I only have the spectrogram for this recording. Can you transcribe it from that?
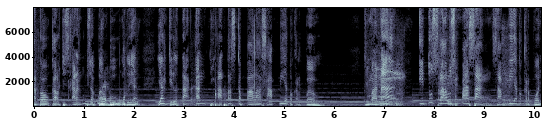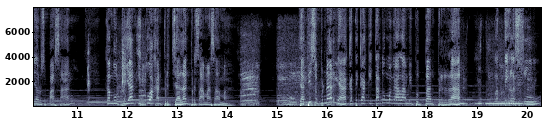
atau kalau di sekarang itu bisa bambu gitu ya yang diletakkan di atas kepala sapi atau kerbau. Di mana itu selalu sepasang, sapi atau kerbaunya harus sepasang. Kemudian itu akan berjalan bersama-sama. Jadi sebenarnya ketika kita tuh mengalami beban berat, letih lesu,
